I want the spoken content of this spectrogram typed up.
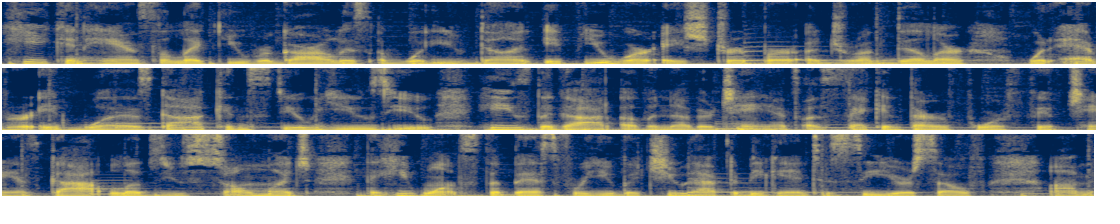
He can hand select you regardless of what you've done. If you were a stripper, a drug dealer, whatever it was, God can still use you. He's the God of another chance, a second, third, fourth, fifth chance. God loves you so much that He wants the best for you, but you have to begin to see yourself um,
